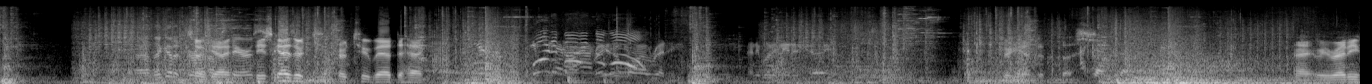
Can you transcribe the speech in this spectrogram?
Uh, they got a drone okay. upstairs. These guys are t- are too bad to hack. Ready to fire ready. Anybody need a shave? Three under the bus. 10 seconds. All right, we ready?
